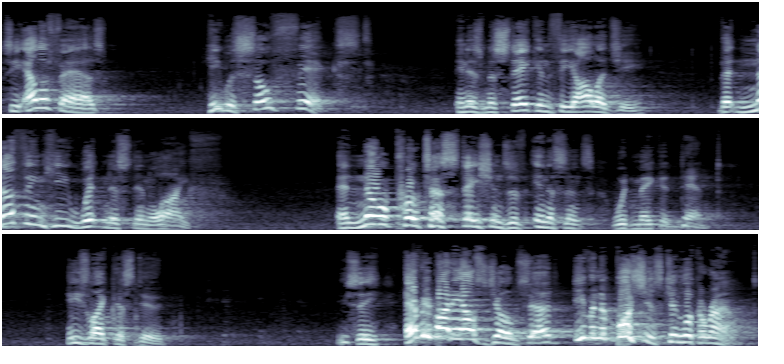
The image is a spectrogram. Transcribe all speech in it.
See, Eliphaz, he was so fixed in his mistaken theology that nothing he witnessed in life and no protestations of innocence would make a dent. He's like this dude. You see, everybody else, Job said, even the bushes can look around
